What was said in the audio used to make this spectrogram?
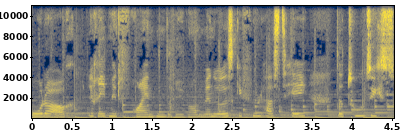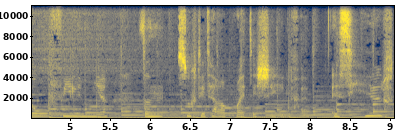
oder auch red mit Freunden darüber. Und wenn du das Gefühl hast, hey, da tut sich so viel in mir, dann such dir therapeutische Hilfe. Es hilft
